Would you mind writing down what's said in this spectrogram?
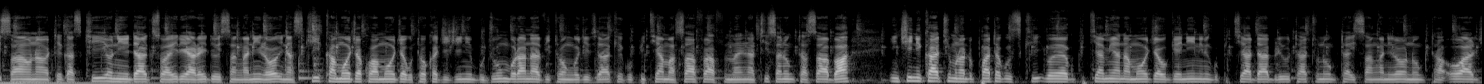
Kabisa unaoteka sikio. Ni idhaa Kiswahili ya Radio Isanganiro. Inasikika moja kwa moja kutoka jijini Bujumbura na vitongoji vyake kupitia masafa ya 89.7 nchini kati mnatupata kupitia 101 ugenini ni kupitia w3.isanganiro.org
